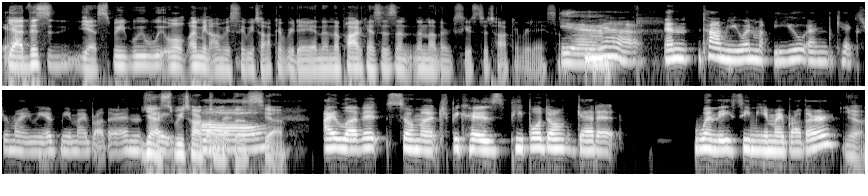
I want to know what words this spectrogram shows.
Yeah. yeah. this yes, we, we we well, I mean obviously we talk every day and then the podcast isn't another excuse to talk every day. So Yeah. Yeah. And Tom, you and my, you and Kix remind me of me and my brother. And Yes, I, we talked about this. Yeah. I love it so much because people don't get it when they see me and my brother. Yeah.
